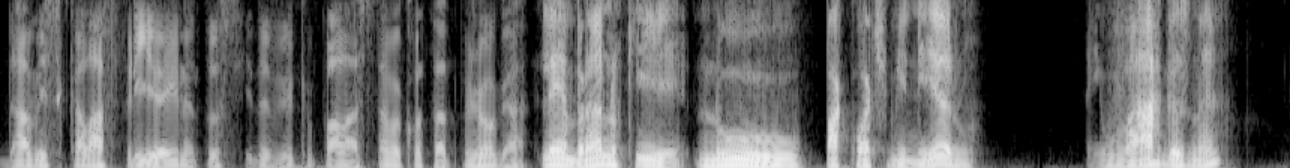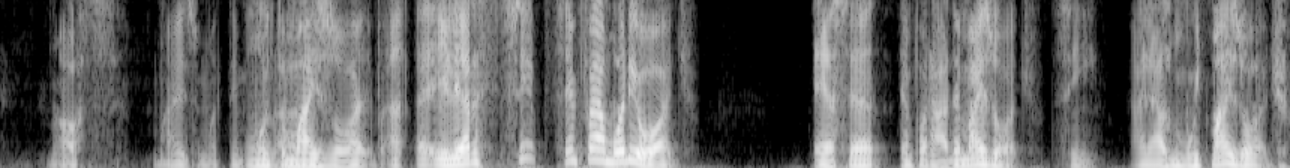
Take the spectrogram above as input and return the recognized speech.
dava esse calafrio aí na torcida, ver que o Palácio estava cotado para jogar. Lembrando que no pacote mineiro tem o Vargas, né? Nossa, mais uma temporada. Muito mais ódio. Ele era sempre, sempre foi amor e ódio essa temporada é mais ódio. Sim. Aliás, muito mais ódio.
